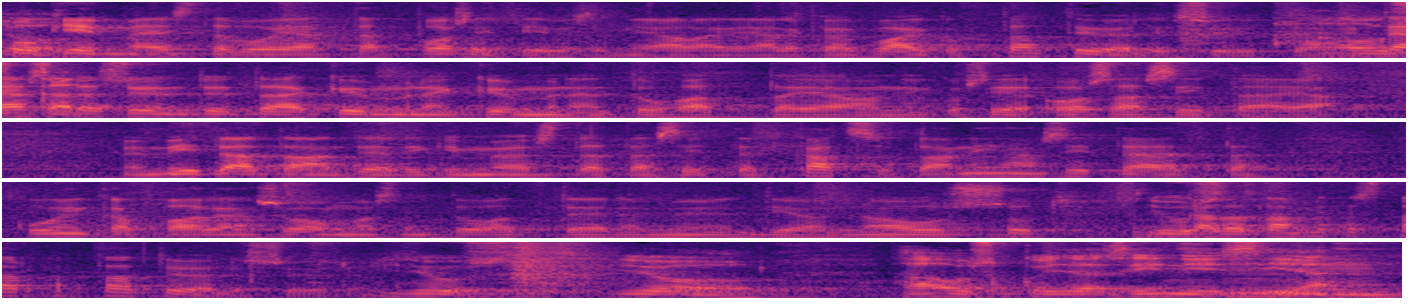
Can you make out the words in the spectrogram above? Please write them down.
Kukin joo. meistä voi jättää positiivisen jalanjälken ja vaikuttaa työllisyyteen. Tästä syntyy tämä 10 10 000 ja on niin kuin osa sitä. Ja me mitataan tietenkin myös tätä sitten, että katsotaan ihan sitä, että kuinka paljon suomalaisen tuotteiden myynti on noussut. Just. Katsotaan, mitä se tarkoittaa työllisyydelle. Just, joo. Hauskoja sinisiä mm.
